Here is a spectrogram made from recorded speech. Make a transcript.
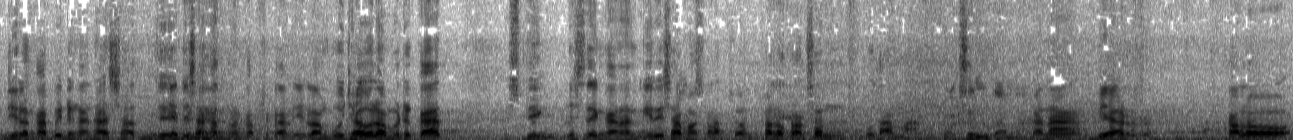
dilengkapi dengan hasad. Iya, Jadi benar. sangat lengkap sekali. Lampu jauh, lampu dekat, Sting, listing kanan kiri sama klakson. Kalau klakson utama. klakson utama. Karena biar kalau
